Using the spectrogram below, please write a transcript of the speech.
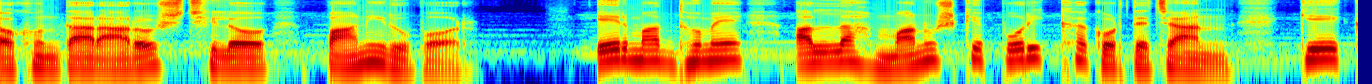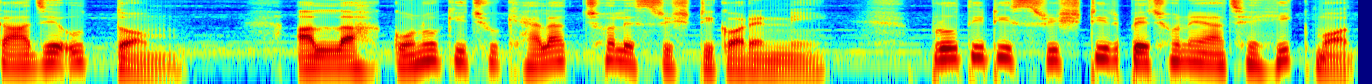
তখন তার আরশ ছিল পানির উপর। এর মাধ্যমে আল্লাহ মানুষকে পরীক্ষা করতে চান, কে কাজে উত্তম। আল্লাহ কোনো কিছু খেলাচ্ছলে সৃষ্টি করেননি। প্রতিটি সৃষ্টির পেছনে আছে হিকমত,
